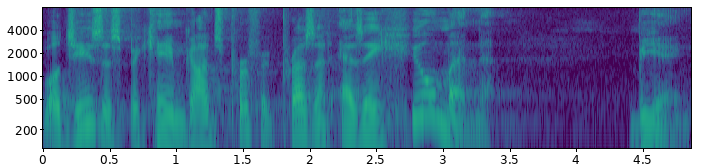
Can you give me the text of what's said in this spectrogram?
Well, Jesus became God's perfect present as a human being.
